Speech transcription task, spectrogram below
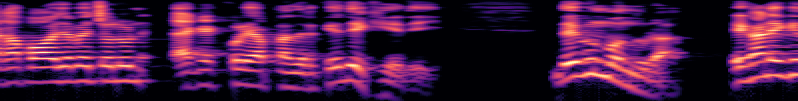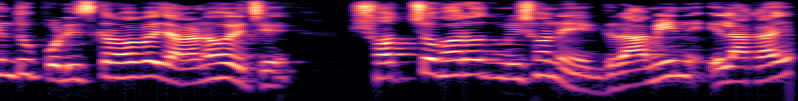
টাকা পাওয়া যাবে? চলুন এক এক করে আপনাদেরকে দেখিয়ে দিই। দেখুন বন্ধুরা, এখানে কিন্তু পরিষ্কারভাবে জানানো হয়েছে, স্বচ্ছ ভারত মিশনে গ্রামীণ এলাকায়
